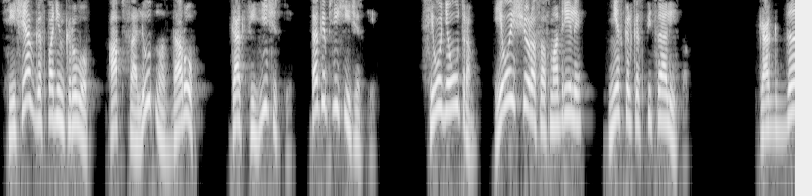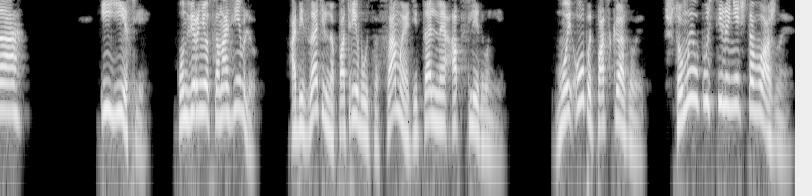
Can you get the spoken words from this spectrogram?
Сейчас господин Крылов абсолютно здоров, как физически, так и психически. Сегодня утром его еще раз осмотрели несколько специалистов. Когда и если он вернется на Землю, обязательно потребуется самое детальное обследование. Мой опыт подсказывает, что мы упустили нечто важное.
